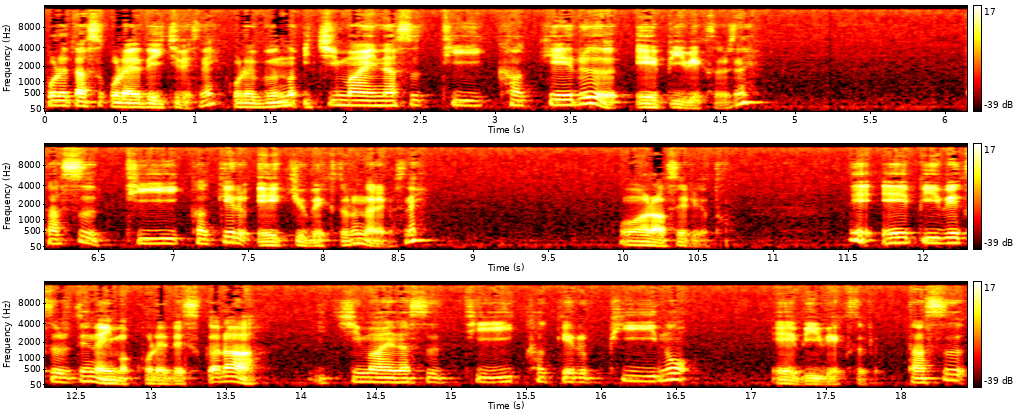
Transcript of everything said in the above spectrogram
これ足すこれで1ですね。これ分の1マイナス t かける AP ベクトルですね。足す t かける AQ ベクトルになりますね。こう表せるよと。で、AP ベクトルっていうのは今これですから、1マイナス t かける p の AB ベクトル。足す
